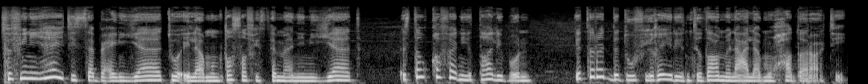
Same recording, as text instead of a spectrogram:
ففي نهاية السبعينيات وإلى منتصف الثمانينيات استوقفني طالب يتردد في غير انتظام على محاضراتي.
